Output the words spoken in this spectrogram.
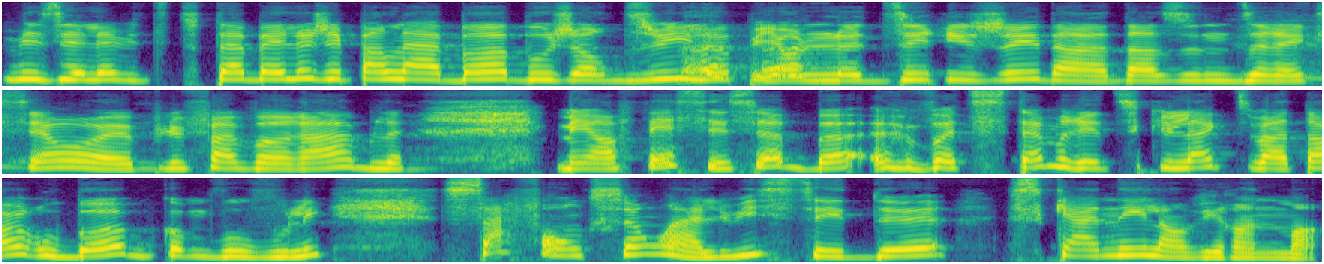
Mes élèves disent tout à ben là, j'ai parlé à Bob aujourd'hui, là, puis on l'a dirigé dans, dans, une direction euh, plus favorable. Mais en fait, c'est ça, votre système réticulé activateur ou Bob, comme vous voulez, sa fonction à lui, c'est de scanner l'environnement.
